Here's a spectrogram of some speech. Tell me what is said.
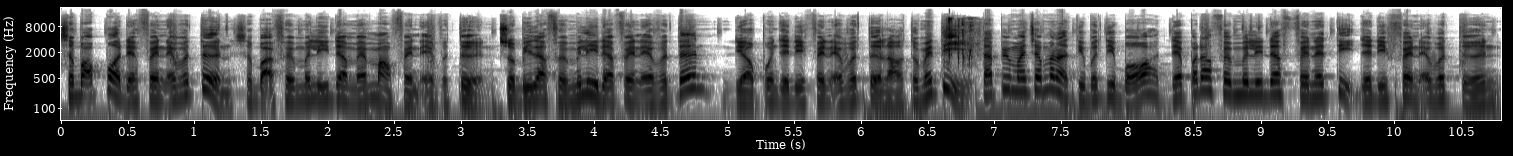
sebab apa dia fan Everton sebab family dia memang fan Everton so bila family dia fan Everton, dia pun jadi fan Everton lah automatik. Tapi macam mana tiba-tiba daripada family dia fanatik jadi fan Everton,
